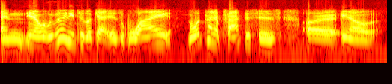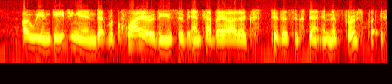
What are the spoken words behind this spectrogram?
And you know, what we really need to look at is why, what kind of practices are you know are we engaging in that require the use of antibiotics to this extent in the first place?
